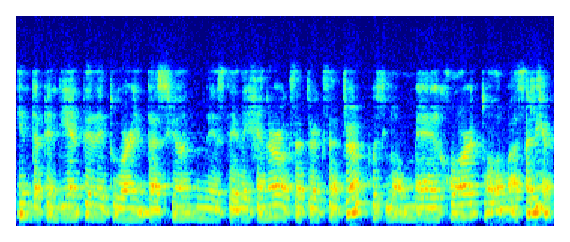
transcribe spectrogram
independiente de tu orientación este, de género, etcétera, etcétera, pues lo mejor todo va a salir.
